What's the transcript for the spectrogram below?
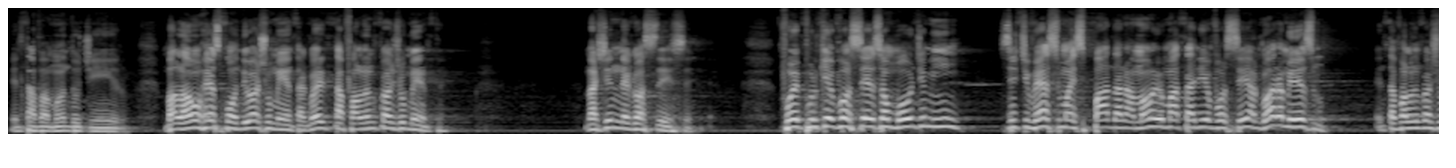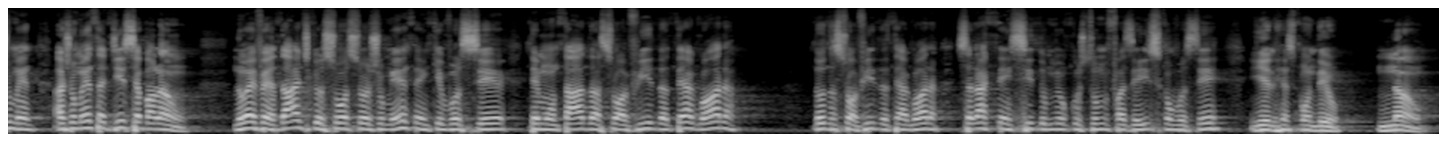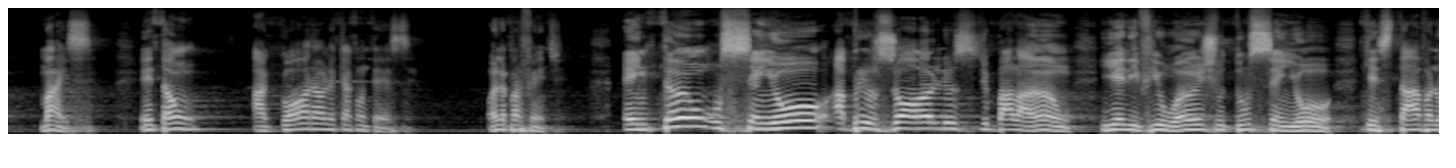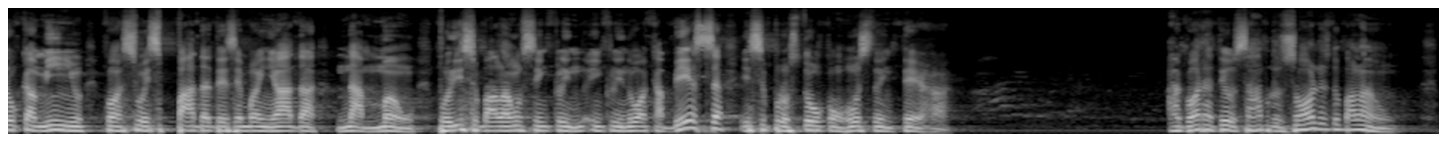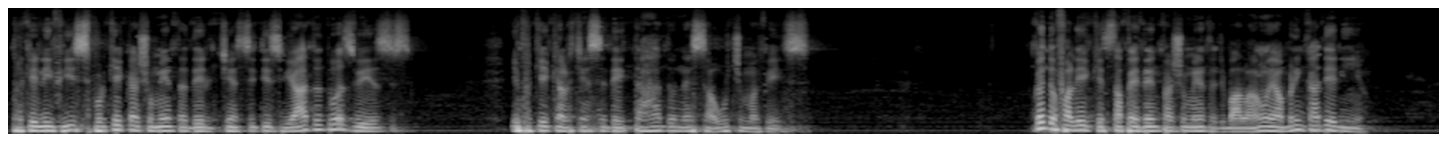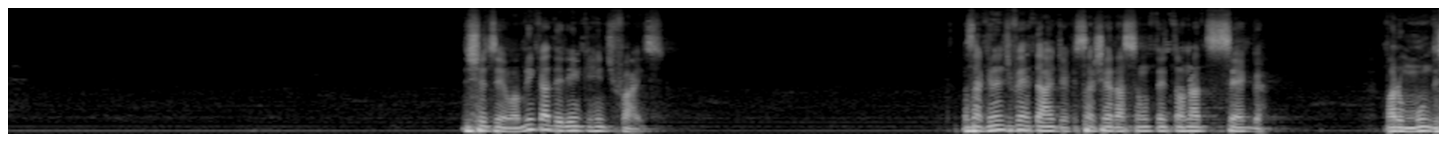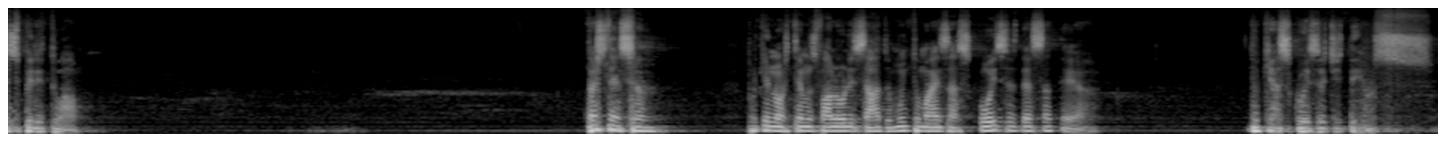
Ele estava amando o dinheiro. Balaão respondeu à jumenta, agora ele está falando com a jumenta. Imagina um negócio desse. Foi porque você zombou de mim. Se tivesse uma espada na mão, eu mataria você agora mesmo. Ele está falando com a jumenta. A jumenta disse a Balaão: Não é verdade que eu sou a sua jumenta, em que você tem montado a sua vida até agora? toda a sua vida até agora? Será que tem sido o meu costume fazer isso com você? E ele respondeu: Não, mais. Então Agora olha o que acontece. Olha para frente. Então o Senhor abriu os olhos de Balaão e ele viu o anjo do Senhor que estava no caminho com a sua espada desembanhada na mão. Por isso Balaão se inclinou, inclinou a cabeça e se prostrou com o rosto em terra. Agora Deus abre os olhos do Balaão para que ele visse por que a jumenta dele tinha se desviado duas vezes e por que ela tinha se deitado nessa última vez. Quando eu falei que está perdendo para a jumenta de Balaão, é uma brincadeirinha. Deixa eu dizer, uma brincadeirinha que a gente faz. Mas a grande verdade é que essa geração tem se tornado cega para o mundo espiritual. Preste atenção, porque nós temos valorizado muito mais as coisas dessa terra do que as coisas de Deus.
